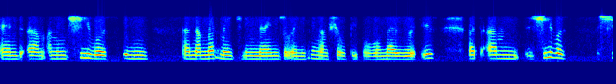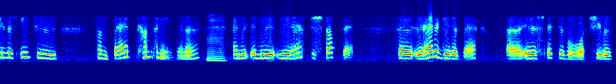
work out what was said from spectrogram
and um, I mean, she was in, and I'm not mentioning names or anything. I'm sure people will know who it is, but um, she was she was into some bad company, you know, and we and we we have to stop that. So we had to get her back, uh, irrespective of what she was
